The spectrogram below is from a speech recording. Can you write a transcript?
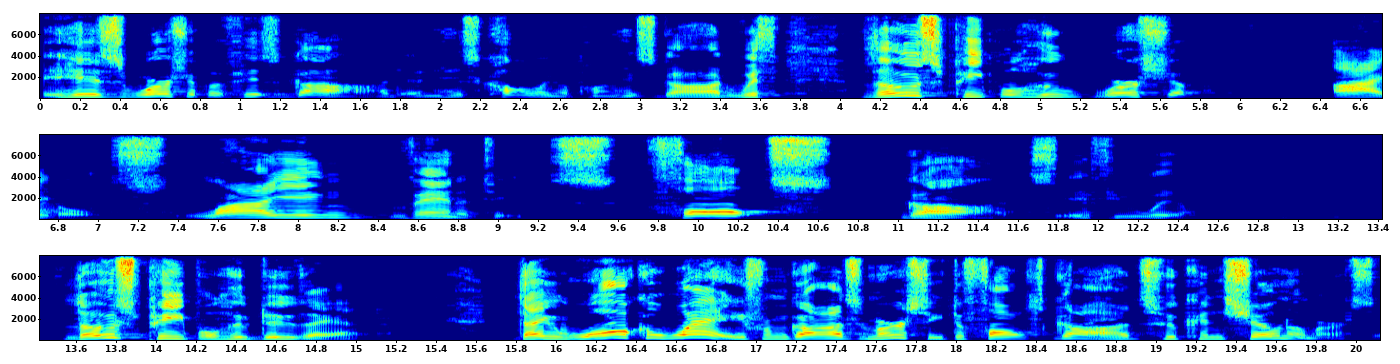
his worship of his God and his calling upon his God with those people who worship idols, lying vanities, false gods, if you will. Those people who do that, they walk away from God's mercy to false gods who can show no mercy.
